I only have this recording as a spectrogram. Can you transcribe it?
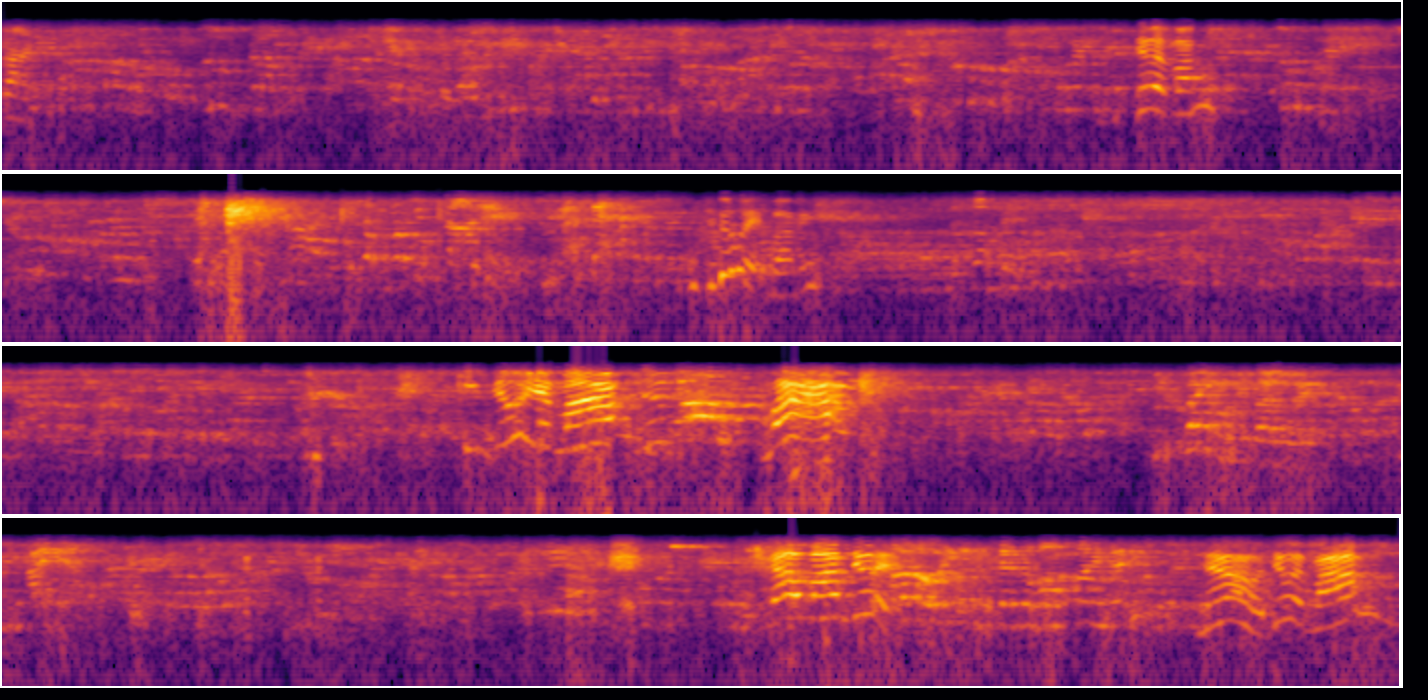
fun. Do it, Mom. Do it, Mommy. Keep doing it, Mom. It. No, do it, Mom.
